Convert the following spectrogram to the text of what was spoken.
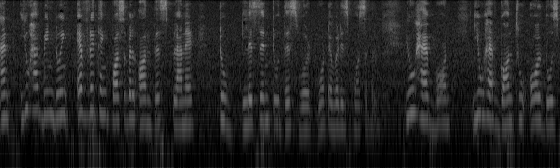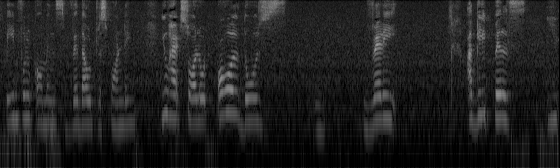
and you have been doing everything possible on this planet to listen to this word, whatever is possible. You have born, you have gone through all those painful comments without responding. You had swallowed all those very ugly pills you,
